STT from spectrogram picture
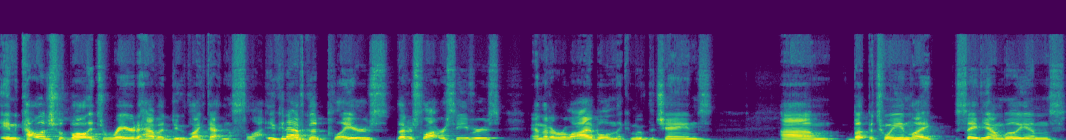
in college football, it's rare to have a dude like that in the slot. You can have good players that are slot receivers and that are reliable and that can move the chains. Um, but between like Savion Williams,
